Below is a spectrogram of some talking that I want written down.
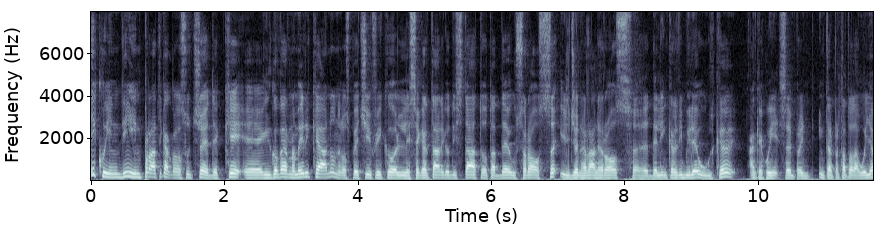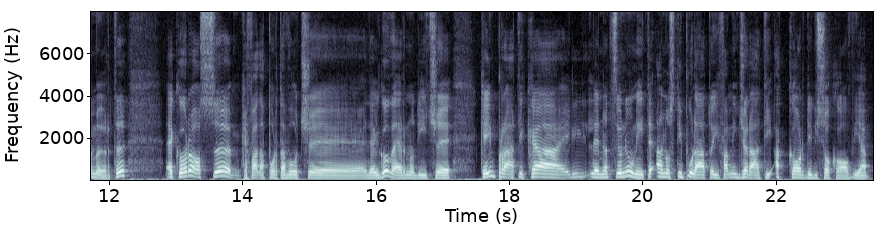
e quindi in pratica cosa succede? Che eh, il governo americano, nello specifico il segretario di Stato Taddeus Ross, il generale Ross eh, dell'incredibile Hulk, anche qui sempre in- interpretato da William Hurt, ecco Ross, che fa da portavoce del governo, dice che in pratica le Nazioni Unite hanno stipulato i famigerati accordi di Sokovia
